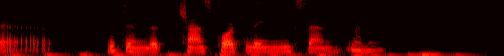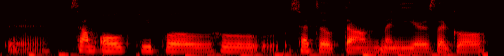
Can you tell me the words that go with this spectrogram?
uh, within the transport links and Mm-hmm. uh, some old people who settled down many years ago,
